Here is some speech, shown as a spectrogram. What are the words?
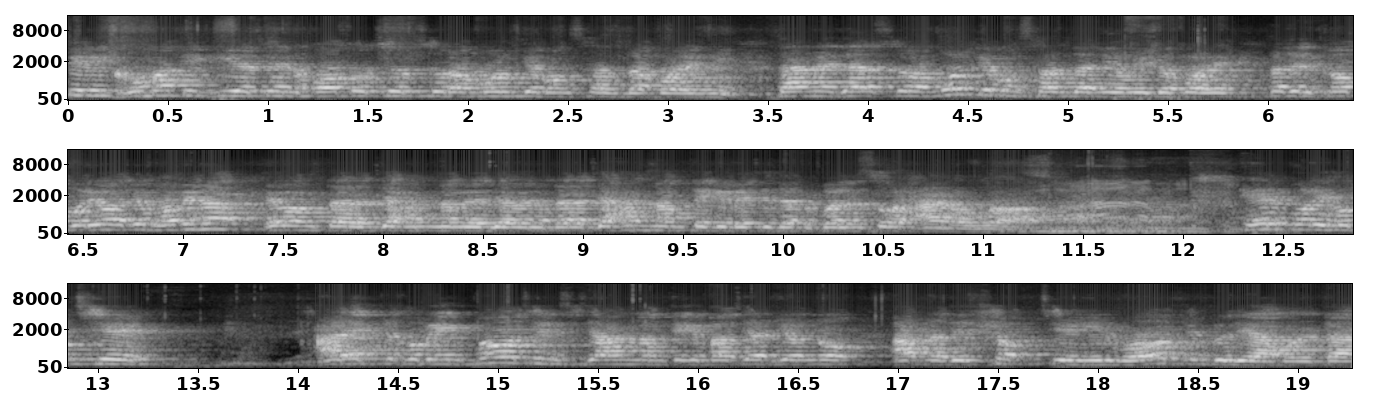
তিনি ঘুমাতে গিয়েছেন অথচ সূরা মুলক এবং সাজদা পড়েননি তার মানে যারা সূরা মুলক এবং সাজদা নিয়মিত পড়ে তাদের কবরে আযাব হবে না এবং তারা জাহান্নামে যাবে না তারা জাহান্নাম থেকে বেঁচে যাবে বলেন সুবহানাল্লাহ এরপরে হচ্ছে আরেকটা খুব ইম্পর্টেন্ট জাহান্নাম থেকে বাঁচার জন্য আপনাদের সবচেয়ে নির্ভরযোগ্য যে আমলটা,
